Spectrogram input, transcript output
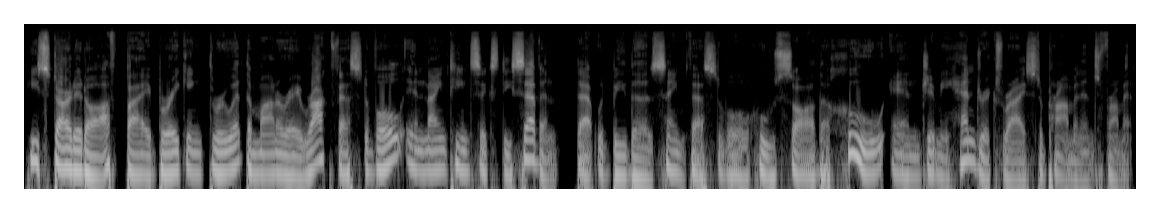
He started off by breaking through at the Monterey Rock Festival in 1967. That would be the same festival who saw The Who and Jimi Hendrix rise to prominence from it.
